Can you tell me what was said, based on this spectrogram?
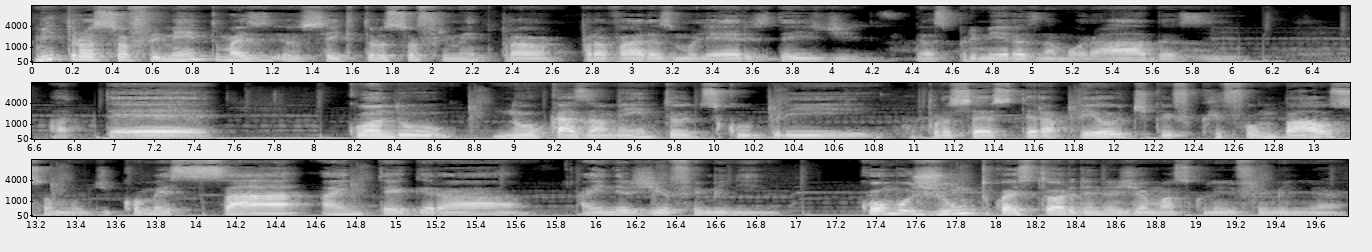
me trouxe sofrimento, mas eu sei que trouxe sofrimento para várias mulheres, desde as primeiras namoradas e até quando no casamento eu descobri o processo terapêutico, que foi um bálsamo de começar a integrar a energia feminina. Como junto com a história da energia masculina e feminina,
